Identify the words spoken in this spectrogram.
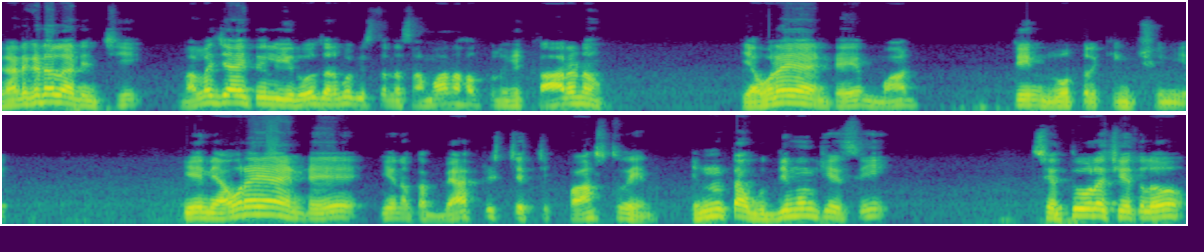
గడగడలాడించి నల్ల జాతీయులు ఈరోజు అనుభవిస్తున్న సమాన హక్కులకి కారణం ఎవరయ్యా అంటే మార్టిన్ లూథర్ కింగ్ జూనియర్. ఈయన ఎవరయ్యా అంటే ఈయన ఒక బ్యాప్టిస్ట్ చర్చ్ పాస్టర్ అయిన. ఇంత ఉద్యమం చేసి శత్రువుల చేతిలో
